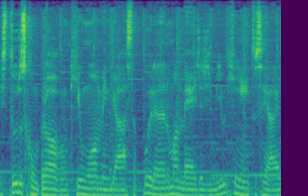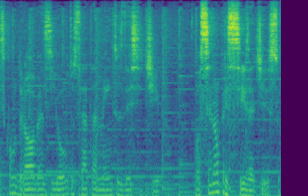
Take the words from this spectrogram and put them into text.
Estudos comprovam que um homem gasta por ano uma média de R$ 1.500 com drogas e outros tratamentos desse tipo. Você não precisa disso.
